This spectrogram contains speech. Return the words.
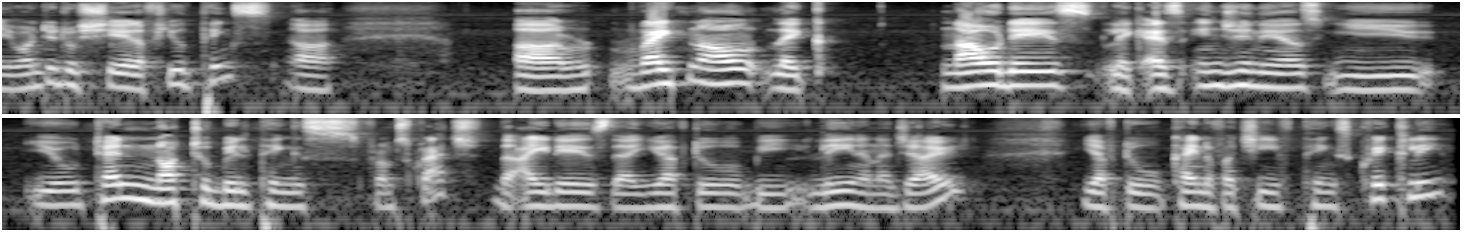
I wanted to share a few things. Uh, uh, right now like nowadays like as engineers you you tend not to build things from scratch. The idea is that you have to be lean and agile. You have to kind of achieve things quickly.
